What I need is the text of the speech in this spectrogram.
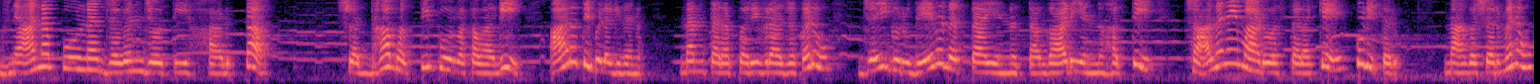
ಜ್ಞಾನಪೂರ್ಣ ಜಗಂಜ್ಯೋತಿ ಹಾಡುತ್ತಾ ಶ್ರದ್ಧಾ ಭಕ್ತಿಪೂರ್ವಕವಾಗಿ ಆರತಿ ಬೆಳಗಿದನು. ನಂತರ ಪರಿವ್ರಾಜಕರು ಜೈ ಗುರುದೇವದತ್ತ ಎನ್ನುತ್ತಾ ಗಾಡಿಯನ್ನು ಹತ್ತಿ ಚಾಲನೆ ಮಾಡುವ ಸ್ಥಳಕ್ಕೆ ಕುಳಿತರು. ನಾಗಶರ್ಮನು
